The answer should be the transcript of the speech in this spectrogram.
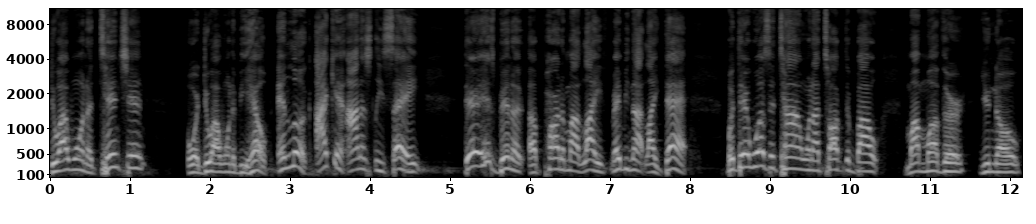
do I want attention or do I want to be helped? And look, I can honestly say there has been a, a part of my life, maybe not like that, but there was a time when I talked about my mother, you know,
